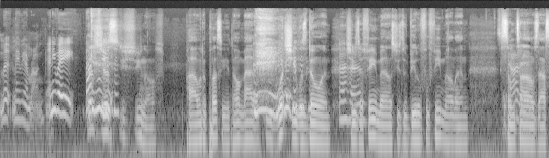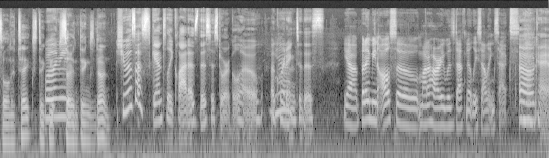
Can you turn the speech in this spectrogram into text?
but maybe I'm wrong. Anyway, back It's just you know, power to pussy. It don't matter she, what she was uh-huh. doing. She's a female. She's a beautiful female, and sometimes that's all it takes to Well, get I mean- certain things done. she was as scantily clad as this historical hoe, according to this. yeah, but I mean, also Mata Hari was definitely selling sex. Oh, okay,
